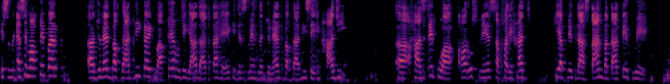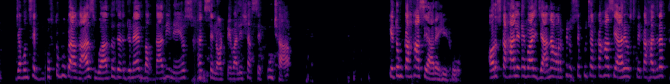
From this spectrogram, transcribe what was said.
اس ایسے موقع پر جنید بغدادی کا ایک واقعہ مجھے یاد آتا ہے کہ جس میں حضرت جنید بغدادی سے ایک حاجی حاضر ہوا اور اس نے سفر حج کی اپنے داستان بتاتے ہوئے جب ان سے گفتگو کا آغاز ہوا تو جنید بغدادی نے اس حج سے لوٹنے والے شخص سے پوچھا کہ تم کہاں سے آ رہے ہو؟ اور اس کا حال احوال جانا اور پھر اس سے پوچھا کہاں سے آ رہے اس نے کہا، حضرت،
